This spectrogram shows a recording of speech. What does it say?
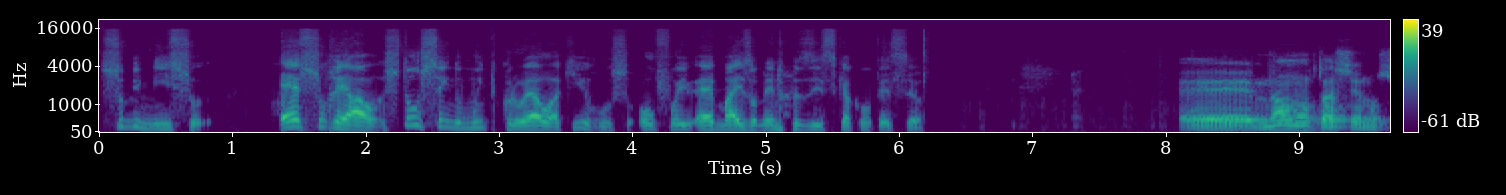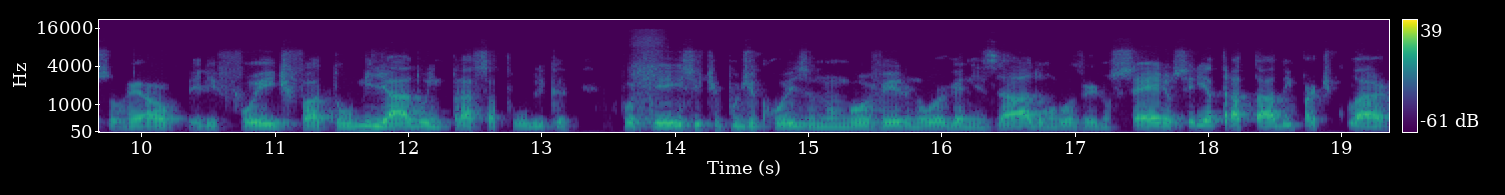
submisso. É surreal. Estou sendo muito cruel aqui, Russo? Ou foi é, mais ou menos isso que aconteceu? É, não, não está sendo surreal. Ele foi, de fato, humilhado em praça pública porque esse tipo de coisa num governo organizado, num governo sério, seria tratado em particular.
